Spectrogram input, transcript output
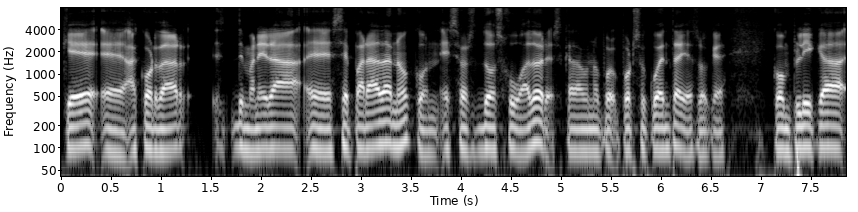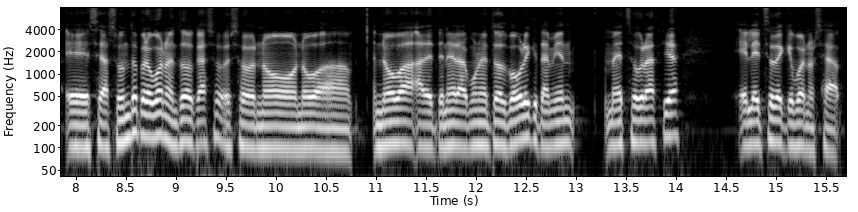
que eh, acordar de manera eh, separada, ¿no? Con esos dos jugadores, cada uno por, por su cuenta, y es lo que complica ese asunto. Pero bueno, en todo caso, eso no, no, va, no va a detener al bueno de Todd Bowley, que también me ha hecho gracia el hecho de que, bueno, o sea,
